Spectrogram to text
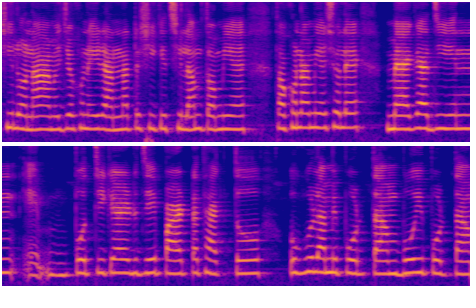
ছিল না। আমি যখন এই রান্নাটা শিখেছিলাম, তো আমি, তখন আমি আসলে ম্যাগাজিন পত্রিকার যে পার্টটা থাকতো ওগুলো আমি পড়তাম, বই পড়তাম।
